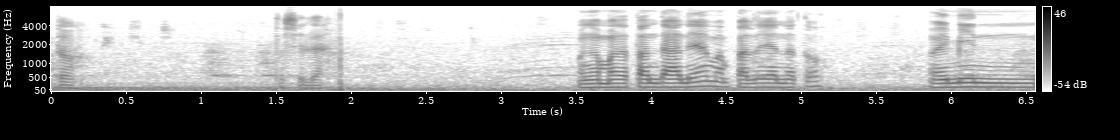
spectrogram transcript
Ito. Ito sila. Mga matatanda na yan mga palaya na to. I mean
